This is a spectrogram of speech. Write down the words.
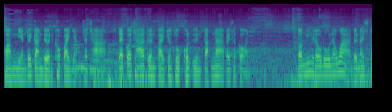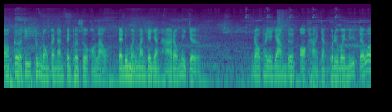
ความเนียนด้วยการเดินเข้าไปอย่างช้าๆ แต่ก็ช้าเกินไปจนถูกคนอื่นตัดหน้าไปซะก่อน ตอนนี้เรารู้แล้วว่า The Night Stalker ที่เพิ่งลงไปนั้นเป็นเพอร์ซัวของเรา แต่ดูเหมือนมันจะยังหาเราไม่เจอ เราพยายามเดินออกห่างจากบริเวณนี้แต่ว่า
